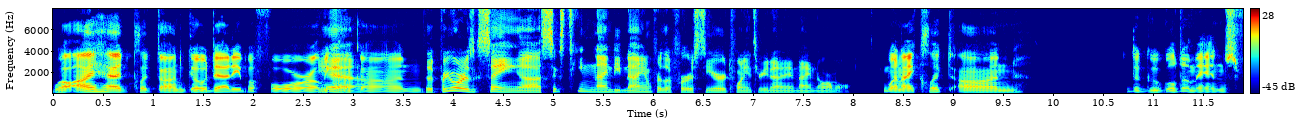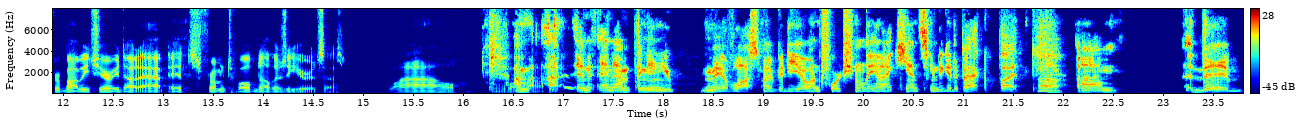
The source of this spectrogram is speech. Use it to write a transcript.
Well, I had clicked on GoDaddy before. Let me Yeah. click on The pre-order is saying uh, sixteen ninety nine for the first year, twenty three ninety nine normal. when I clicked on the Google domains for BobbyCherry.app. It's from twelve dollars a year. It says. Wow. Um, Wow. I, and, and I'm thinking you may have lost my video, unfortunately, and I can't seem to get it back. But Huh. um, the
